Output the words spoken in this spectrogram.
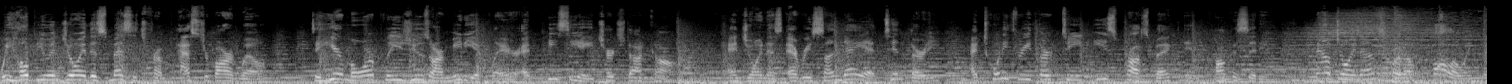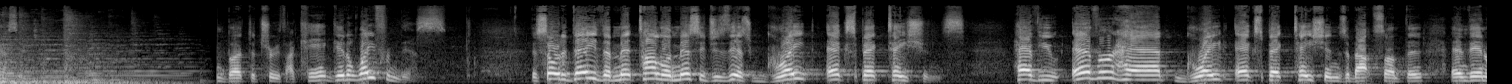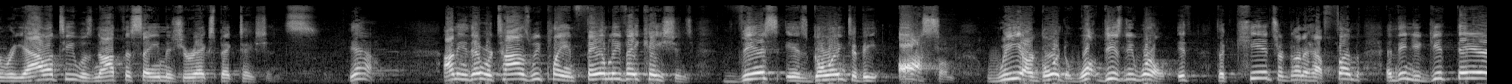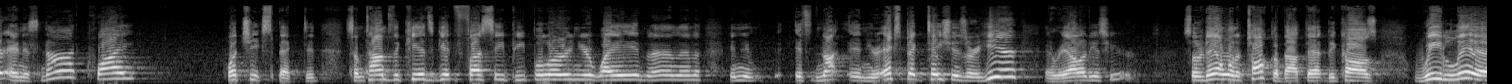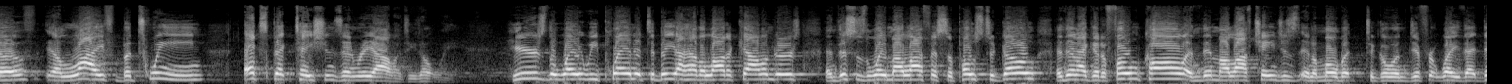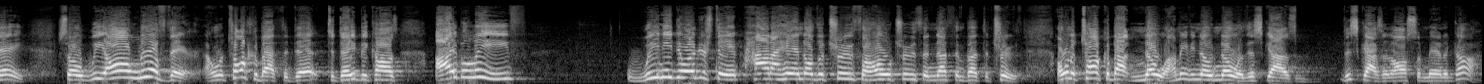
We hope you enjoy this message from Pastor Bardwell. To hear more, please use our media player at pcachurch.com and join us every Sunday at 10:30 at 2313 East Prospect in Ponca City. Now join us for the following message. But the truth, I can't get away from this. And so today the title of the message is this: Great Expectations. Have you ever had great expectations about something and then reality was not the same as your expectations? Yeah. I mean, there were times we planned family vacations. This is going to be awesome. We are going to Walt Disney World. It, the kids are going to have fun. And then you get there and it's not quite what you expected. Sometimes the kids get fussy. People are in your way. Blah, blah, blah, and you, it's not, and your expectations are here, and reality is here. So today I want to talk about that because we live a life between expectations and reality, don't we? Here's the way we plan it to be. I have a lot of calendars, and this is the way my life is supposed to go. And then I get a phone call, and then my life changes in a moment to go in a different way that day. So we all live there. I want to talk about the de- today because I believe we need to understand how to handle the truth, the whole truth, and nothing but the truth. I want to talk about Noah. How many of you know Noah? This guy's, this guy's an awesome man of God.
